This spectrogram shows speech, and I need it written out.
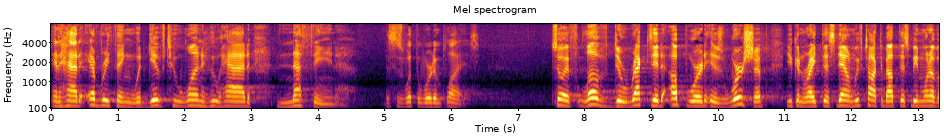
and had everything would give to one who had nothing. This is what the word implies. So, if love directed upward is worship, you can write this down. We've talked about this being one of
